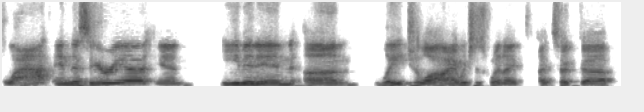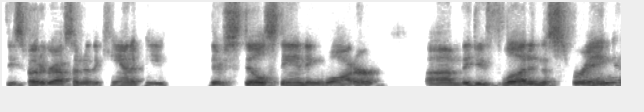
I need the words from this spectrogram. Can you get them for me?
flat in this area, and even in um, late July, which is when I, I took uh, these photographs under the canopy, there's still standing water. Um, they do flood in the spring,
